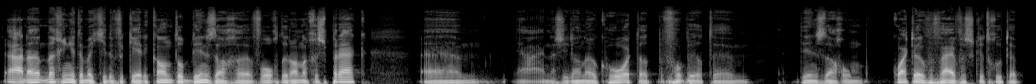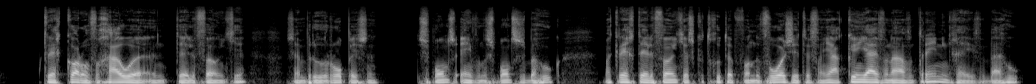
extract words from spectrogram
ja, dan, ging het een beetje de verkeerde kant op. Dinsdag volgde dan een gesprek. Ehm, ja, en als je dan ook hoort dat bijvoorbeeld ehm, dinsdag om kwart over vijf, als ik het goed heb, kreeg Karel Vergouwen een telefoontje. Zijn broer Rob is een, spons, een van de sponsors bij Hoek. Maar kreeg een telefoontje, als ik het goed heb, van de voorzitter. Van ja, kun jij vanavond training geven bij Hoek?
